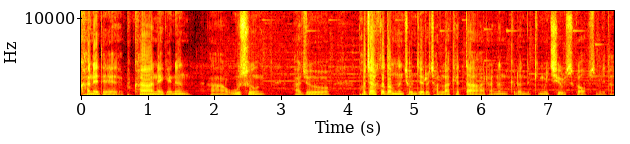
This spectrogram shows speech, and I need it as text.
북한에 대해 북한에게는 아, 우스운 아주 보잘것없는 존재로 전락했다라는 그런 느낌을 지울 수가 없습니다.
